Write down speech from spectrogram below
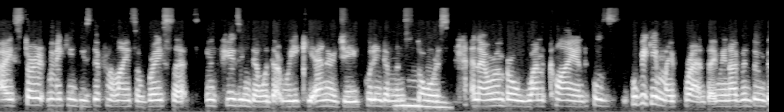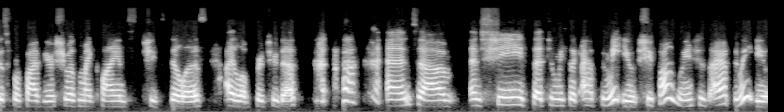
I started making these different lines of bracelets, infusing them with that Reiki energy, putting them in mm. stores. And I remember one client who's who became my friend. I mean, I've been doing this for five years. She was my client. She still is. I love her to death. and um, and she said to me, she's like, I have to meet you. She found me and she's, I have to meet you.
